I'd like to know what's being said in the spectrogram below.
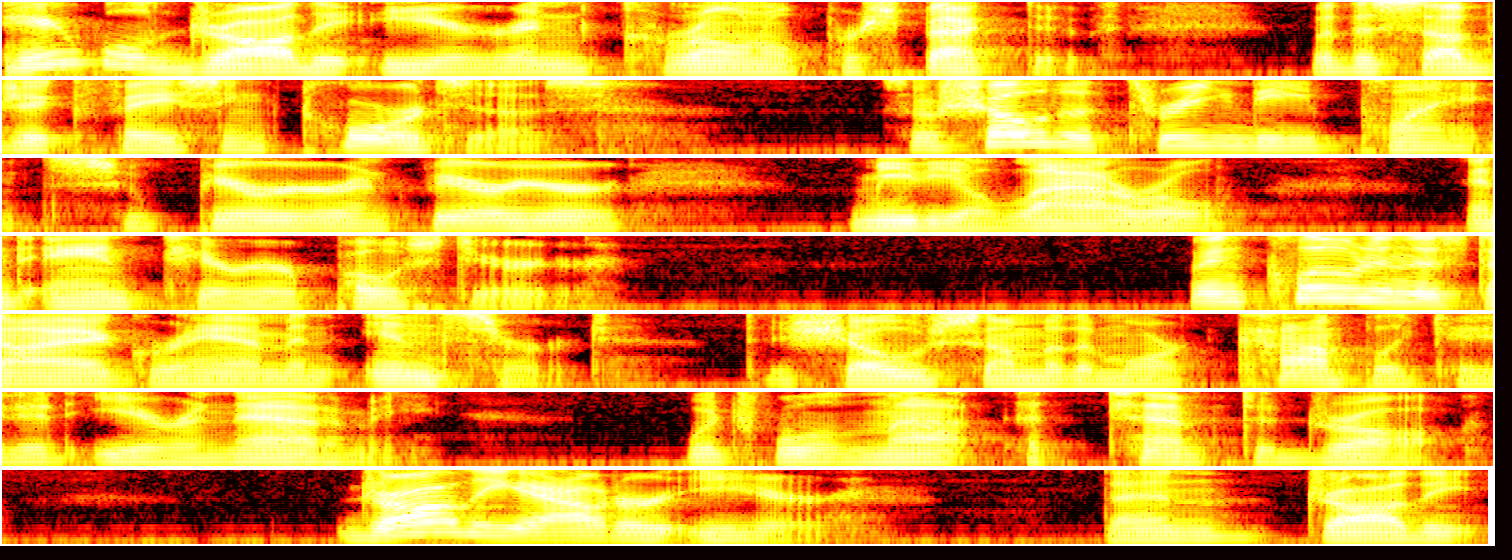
Here we'll draw the ear in coronal perspective, with the subject facing towards us. So show the 3D planes, superior inferior, medial lateral, and anterior posterior. We include in this diagram an insert to show some of the more complicated ear anatomy, which we'll not attempt to draw. Draw the outer ear, then draw the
